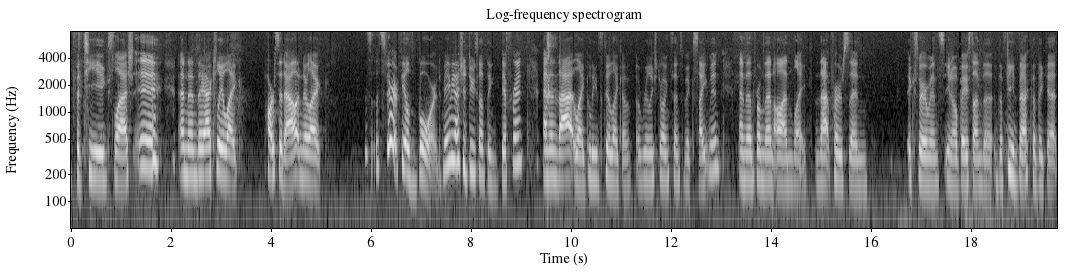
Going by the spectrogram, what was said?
fatigue slash eh, and then they actually like parse it out and they're like, the spirit feels bored. Maybe I should do something different, and then that like leads to like a, a really strong sense of excitement, and then from then on like that person experiments, you know, based on the the feedback that they get.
